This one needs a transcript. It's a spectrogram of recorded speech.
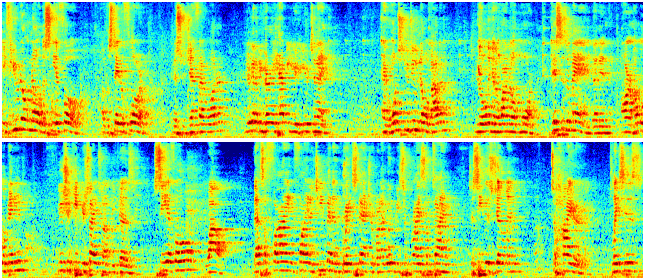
if you don't know the CFO of the state of Florida, Mr. Jeff Atwater, you're going to be very happy you're here tonight. And once you do know about him, you're only going to want to know more. This is a man that, in our humble opinion, you should keep your sights on because CFO, wow, that's a fine, fine achievement and great stature, but I wouldn't be surprised sometime to see this gentleman to higher places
